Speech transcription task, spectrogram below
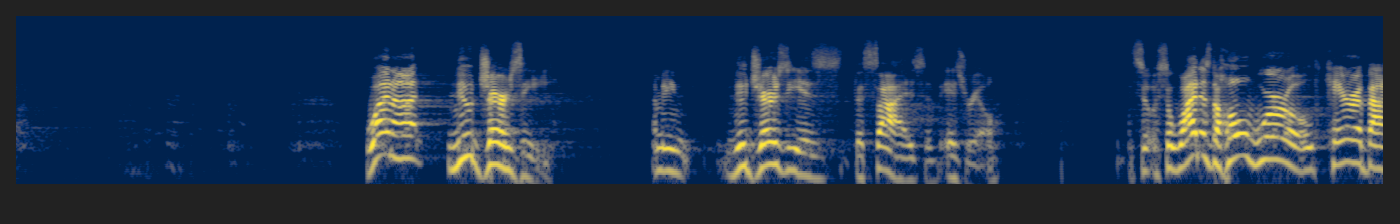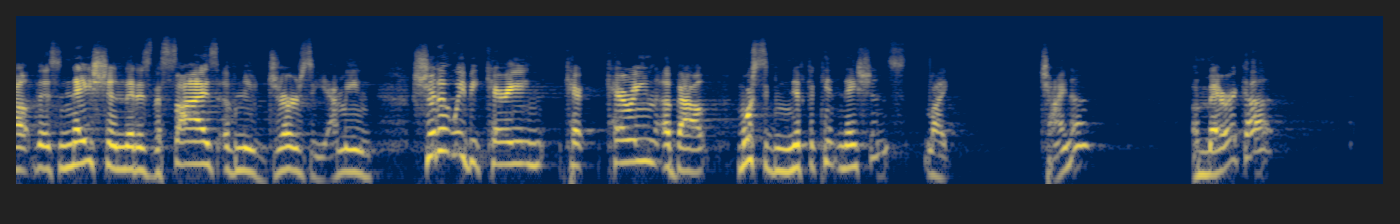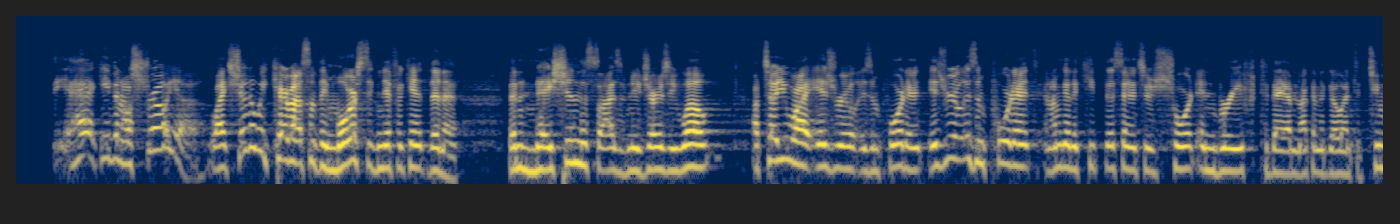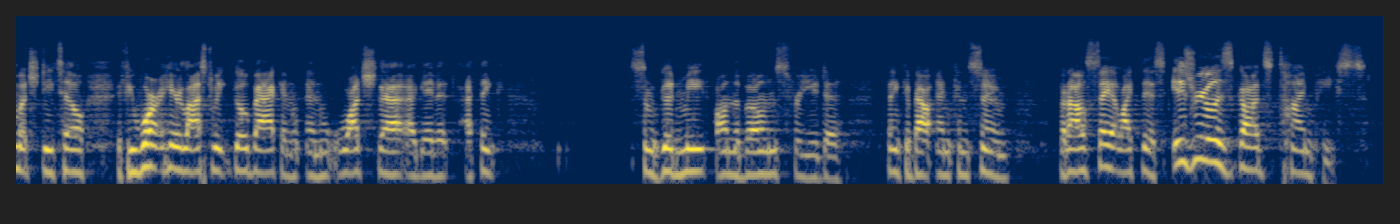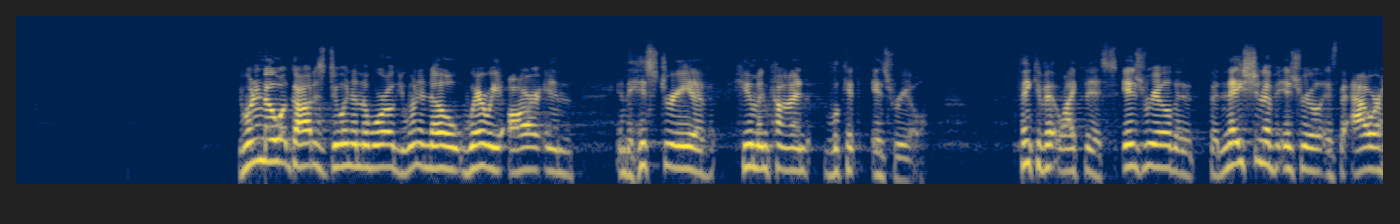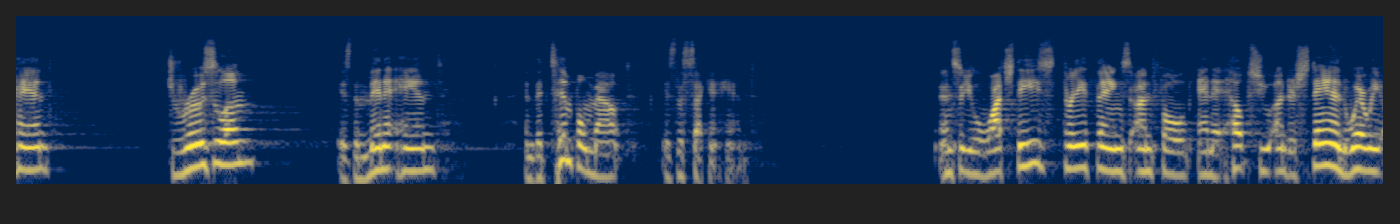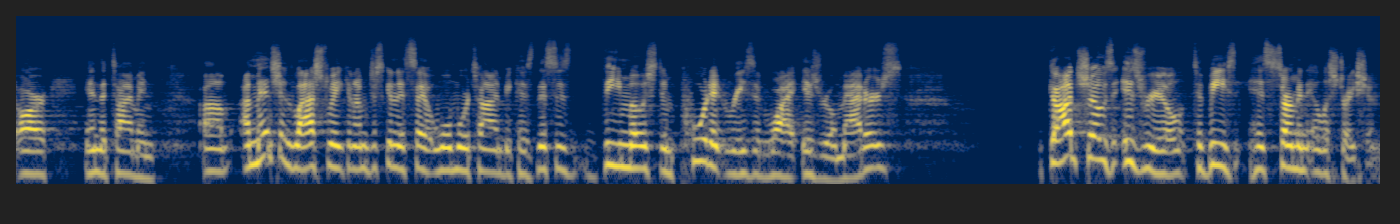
Why not New Jersey? I mean, New Jersey is the size of Israel. So, so why does the whole world care about this nation that is the size of New Jersey? I mean, shouldn't we be caring, caring about more significant nations like China, America, heck, even Australia? Like, shouldn't we care about something more significant than a, than a nation the size of New Jersey? Well, I'll tell you why Israel is important. Israel is important, and I'm going to keep this answer short and brief today. I'm not going to go into too much detail. If you weren't here last week, go back and, and watch that. I gave it, I think, some good meat on the bones for you to think about and consume. But I'll say it like this Israel is God's timepiece. You want to know what God is doing in the world? You want to know where we are in, in the history of humankind? Look at Israel. Think of it like this Israel, the, the nation of Israel, is the hour hand, Jerusalem is the minute hand, and the Temple Mount is the second hand. And so you'll watch these three things unfold, and it helps you understand where we are in the timing. Um, I mentioned last week, and I'm just going to say it one more time because this is the most important reason why Israel matters. God chose Israel to be his sermon illustration.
